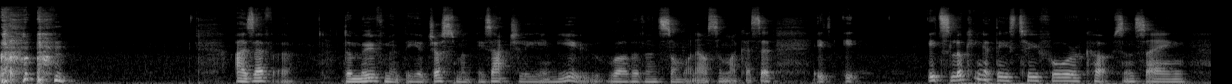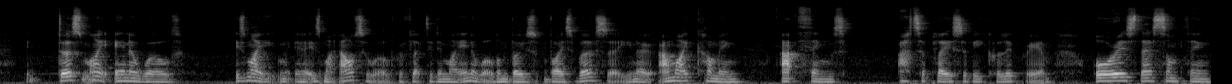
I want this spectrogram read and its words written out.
as ever, the movement, the adjustment is actually in you rather than someone else. And like I said, it, it it's looking at these two four of cups and saying, does my inner world is my is my outer world reflected in my inner world and vice versa? You know am i coming at things at a place of equilibrium? Or is there something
